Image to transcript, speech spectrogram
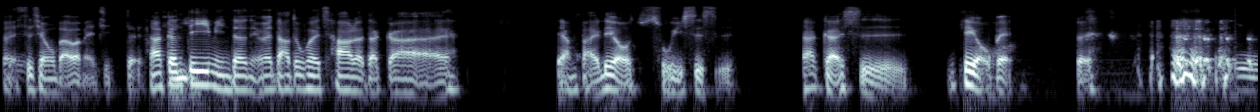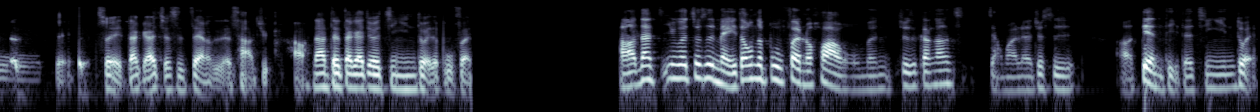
对，四千五百万美金，对，那跟第一名的纽约大都会差了大概两百六除以四十，大概是六倍，对，对，所以大概就是这样子的差距。好，那这大概就是精英队的部分。好，那因为就是美东的部分的话，我们就是刚刚讲完了，就是呃垫底的精英队。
